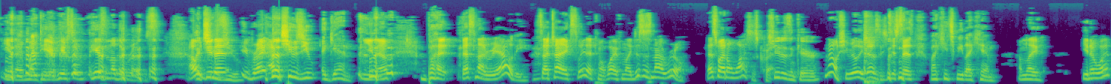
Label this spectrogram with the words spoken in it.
You know, my dear. Here's a, here's another rose. I would I do that, you. right? I would choose you again. You know, but that's not reality. So I try to explain that to my wife. I'm like, this is not real. That's why I don't watch this crap. she doesn't care. no, she really doesn't. She just says, why can't you be like him? I'm like, you know what?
